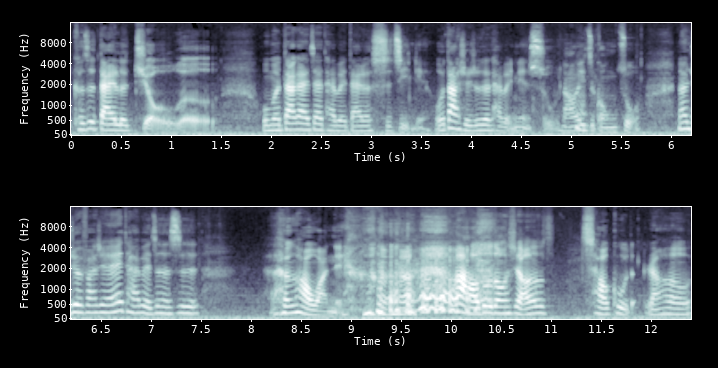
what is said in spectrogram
可是待了久了，我们大概在台北待了十几年，我大学就在台北念书，然后一直工作，嗯、然后就会发现，哎、欸，台北真的是。很好玩呢，卖好多东西，然后超酷的。然后，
